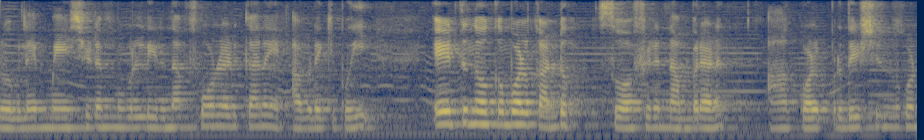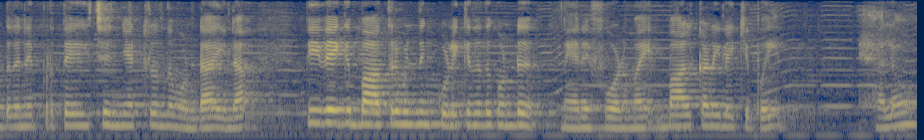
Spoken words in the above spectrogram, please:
റൂമിലെ മേശയുടെ മുകളിൽ ഇരുന്ന ഫോൺ എടുക്കാനേ അവിടേക്ക് പോയി. എടുത്തു നോക്കുമ്പോൾ കണ്ടു സോഫിയുടെ നമ്പറാണ്. ആ കോൾ പ്രതീക്ഷിച്ചത് കൊണ്ട് തന്നെ പ്രത്യേകിച്ച് ഞെട്ടലൊന്നും ഉണ്ടായില്ല. വിവേക് ബാത്റൂമിൽ നിന്ന് കുളിക്കുന്നത് കൊണ്ട് നേരെ ഫോണുമായി ബാൽക്കണിയിലേക്ക് പോയി. ഹലോ?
